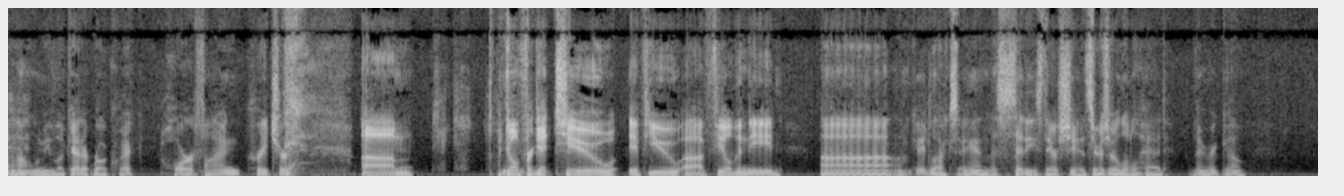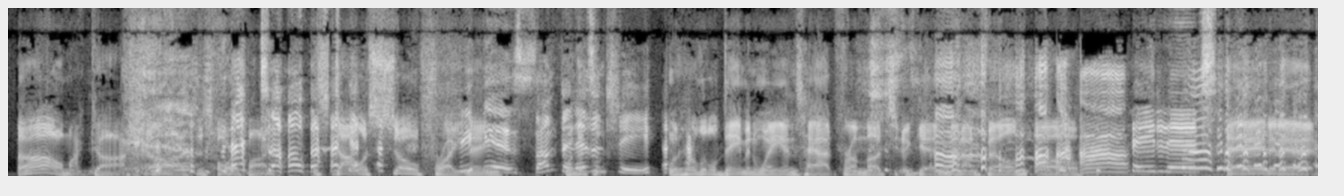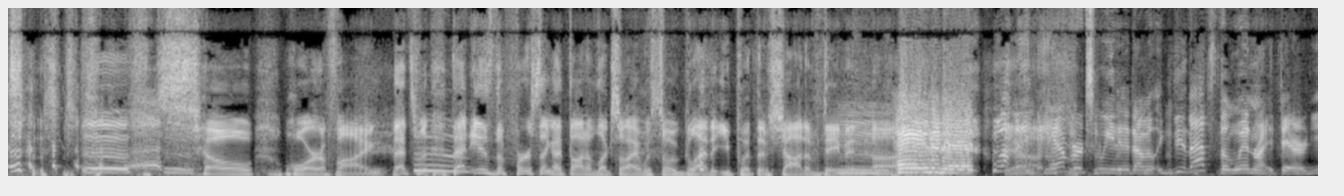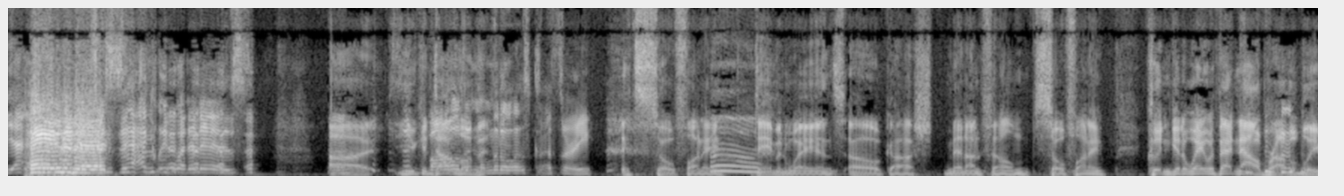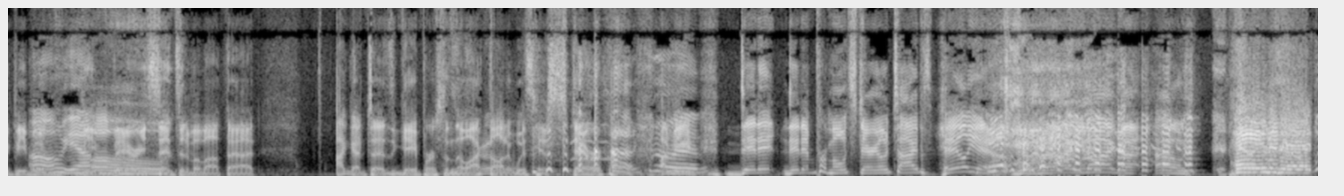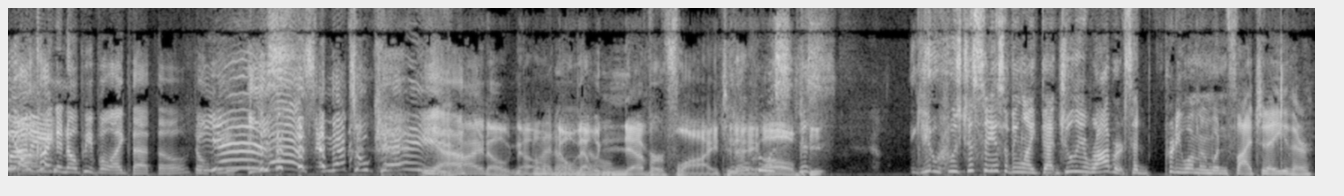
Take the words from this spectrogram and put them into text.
Oh, let me look at it real quick. Horrifying creature. Um, don't forget to, if you uh, feel the need, Uh, okay, Lex and the cities. There she is. There's her little head. There we go. Oh my gosh! Oh, it's just horrifying. doll- this doll is so frightening. She is something, With isn't she? With her little Damon Wayans hat from uh, t- getting men on film. Oh, Hated it. hated it. so horrifying. That's what, that is the first thing I thought of. Like, so I was so glad that you put the shot of Damon. Uh, Hated it. Well, Amber tweeted, I was like, dude, that's the win right there. Yeah. Hated That's it. exactly what it is. Uh, you can download the it. little accessory. It's so funny. Damon Wayans. Oh gosh, men on film. So funny. Couldn't get away with that now. Probably people Oh, would yeah. be very Oh. sensitive about that. I got to as a gay person though, I thought it was hysterical. I mean, did it did it promote stereotypes? Hell yeah! but I, you know, I got I don't, We all kind of know people like that, though, don't we? yes, and that's okay. Yeah. I don't know. I no, don't that would never fly today. You know oh, just- pe- You know, who's just saying something like that? Julia Roberts said Pretty Woman wouldn't fly today either.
